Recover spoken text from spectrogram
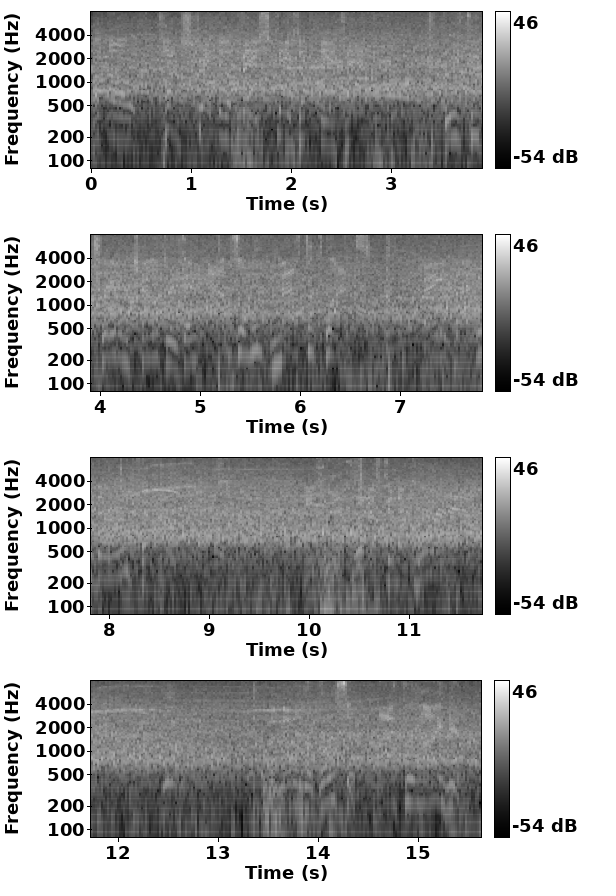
Uh-oh. Punch straight to the face stays off the attack. These two trading counters, an absolute masterclass. Hanging back with their own count. He's been placed in the corner now. Another reversal. Eye for an eye here.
